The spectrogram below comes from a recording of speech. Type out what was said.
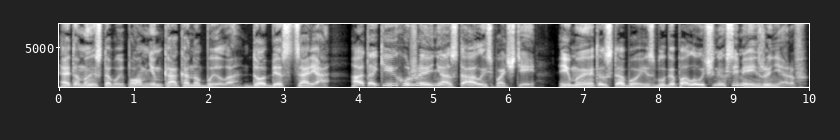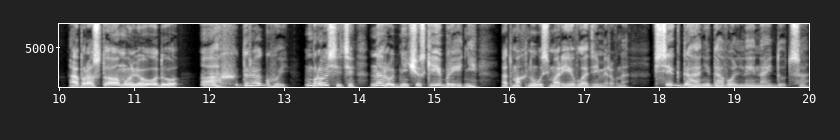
«Это мы с тобой помним, как оно было, до без царя. А таких уже и не осталось почти. И мы это с тобой из благополучных семей инженеров. А простому люду...» «Ах, дорогой, бросите народнические бредни», — отмахнулась Мария Владимировна. «Всегда недовольные найдутся.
